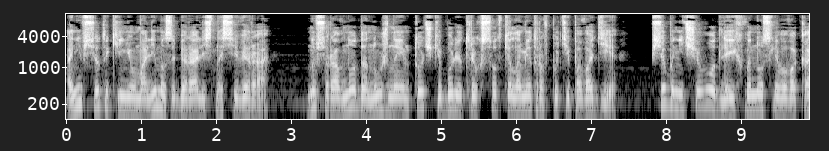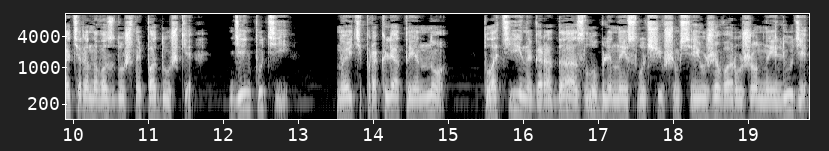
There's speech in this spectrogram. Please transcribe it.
Они все-таки неумолимо забирались на севера, но все равно до нужной им точки более 300 километров пути по воде. Все бы ничего для их выносливого катера на воздушной подушке. День пути. Но эти проклятые «но». Плотины, города, озлобленные случившимся и уже вооруженные люди,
